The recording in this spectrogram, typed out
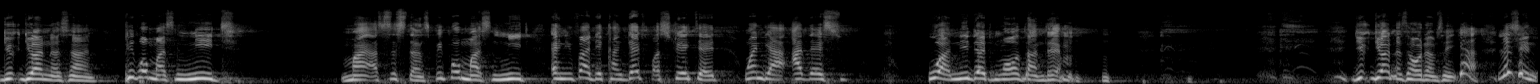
Do, do you understand? People must need my assistance. People must need, and in fact, they can get frustrated when there are others who are needed more than them. Do, do, you understand what I'm saying? Yeah. Listen,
